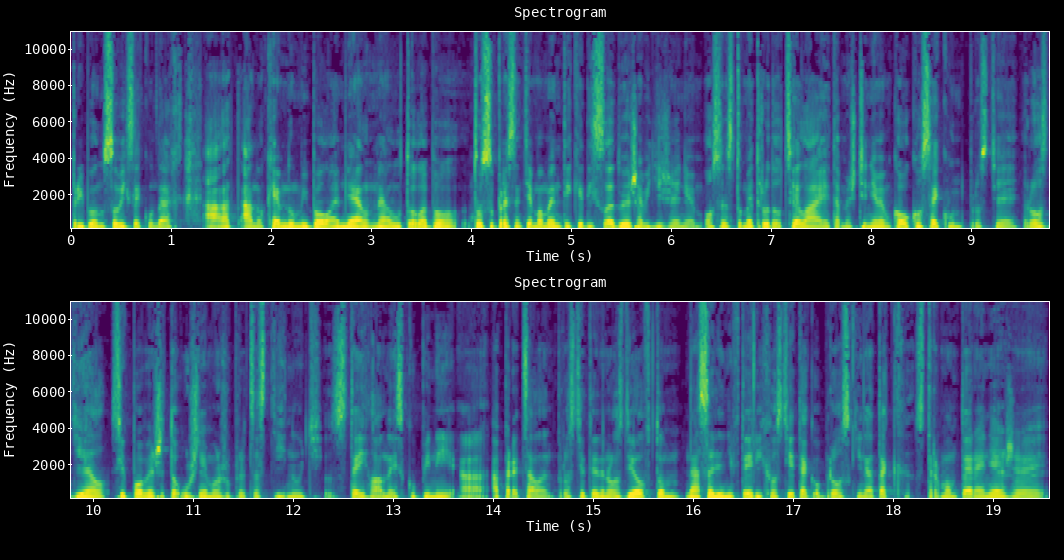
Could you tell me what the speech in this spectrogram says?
pri bonusových sekundách. A áno, Kemnu mi bolo aj mňa, mňa ľúto, lebo to sú presne tie momenty, kedy sleduješ a vidíš, že neviem, 800 metrov do cieľa je tam ešte neviem koľko sekúnd proste rozdiel, si povie, že to už nemôžu predsa stihnúť z tej hlavnej skupiny a, a predsa len proste ten rozdiel v tom nasadení v tej rýchlosti je tak obrovský na tak strmom teréne, že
